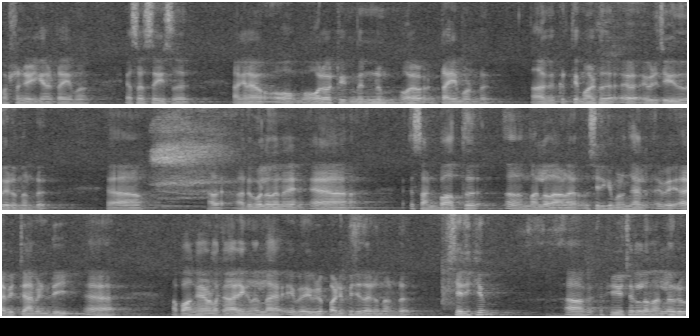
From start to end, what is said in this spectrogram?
ഭക്ഷണം കഴിക്കാൻ ടൈം എക്സസൈസ് അങ്ങനെ ഓരോ ട്രീറ്റ്മെന്റിനും ഓരോ ടൈമുണ്ട് അതൊക്കെ കൃത്യമായിട്ട് ഇവർ ചെയ്തു തരുന്നുണ്ട്. അതുപോലെ തന്നെ സൺബാത്ത് നല്ലതാണ്. ശരിക്കും പറഞ്ഞാൽ വിറ്റാമിൻ ഡി അപ്പോൾ അങ്ങനെയുള്ള കാര്യങ്ങളെല്ലാം ഇവർ ഇവർ പഠിപ്പിച്ച് തരുന്നുണ്ട്. ശരിക്കും ഫ്യൂച്ചറിൽ നല്ലൊരു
